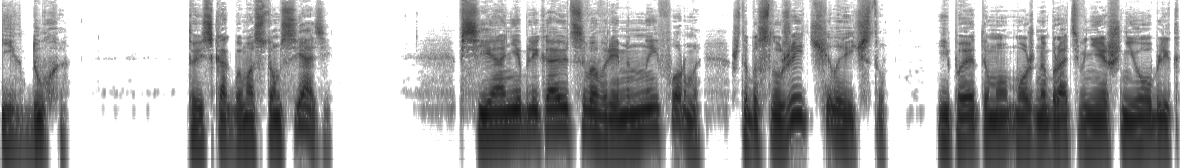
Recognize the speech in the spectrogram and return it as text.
их духа, то есть как бы мостом связи. Все они облекаются во временные формы, чтобы служить человечеству, и поэтому можно брать внешний облик,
